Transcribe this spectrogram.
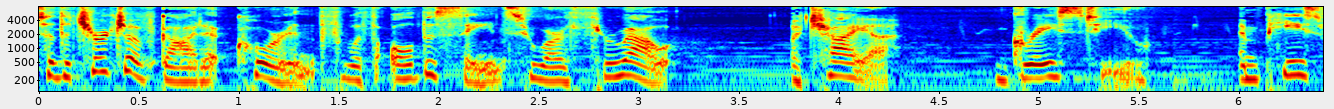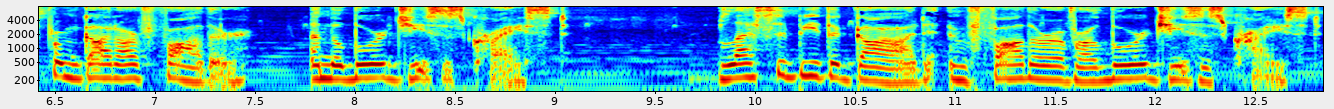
to the church of God at Corinth with all the saints who are throughout Achaia, grace to you, and peace from God our Father and the Lord Jesus Christ. Blessed be the God and Father of our Lord Jesus Christ,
